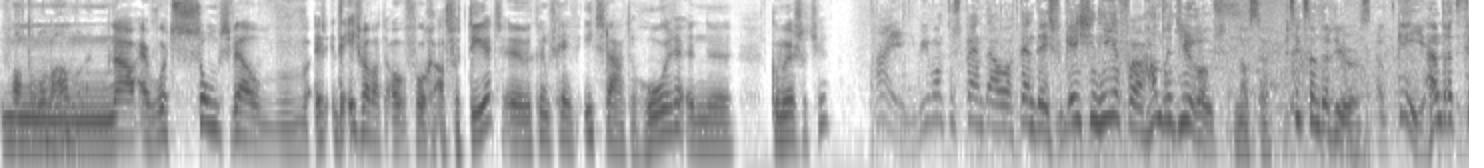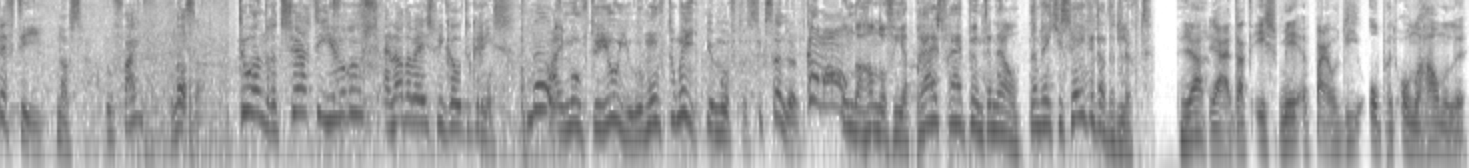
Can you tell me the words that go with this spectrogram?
Valt te onderhandelen? Mm, Nou, er wordt soms wel... Er is wel wat voor geadverteerd. Eh, we kunnen misschien even iets laten horen, een eh commercialtje. Hi, we want to spend our 10 days vacation here for 100 euros. No, sir. 600 euros. Okay, 150. No, sir. To 5? No, sir. 230 euros and otherwise we go to Greece. No. I move to you, you move to me. You move to 600. Come on! Onderhandel via prijsvrij.nl. Dan weet je zeker dat het lukt. Ja. Ja, dat is meer een parodie op het onderhandelen.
